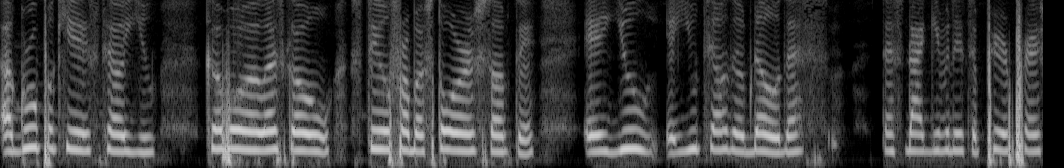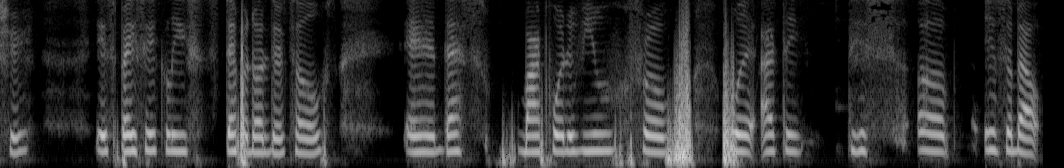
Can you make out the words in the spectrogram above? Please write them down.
a group of kids tell you come on, let's go steal from a store or something, and you and you tell them no, that's that's not giving it to peer pressure. It's basically stepping on their toes, and that's my point of view from what I think this uh, is about.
